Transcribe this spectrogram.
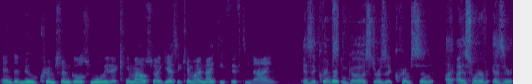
and the new Crimson Ghost movie that came out. So I guess it came out in 1959. Is it Crimson Ghost or is it Crimson? I, I just wonder if is there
